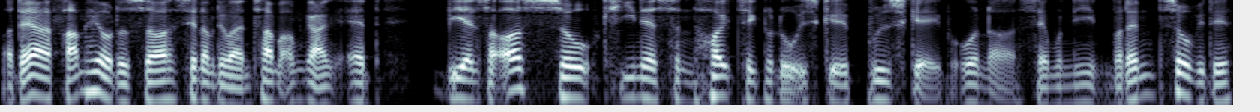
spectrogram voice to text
og der fremhæver du så, selvom det var en tam omgang, at vi altså også så Kinas sådan højteknologiske budskab under ceremonien. Hvordan så vi det?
